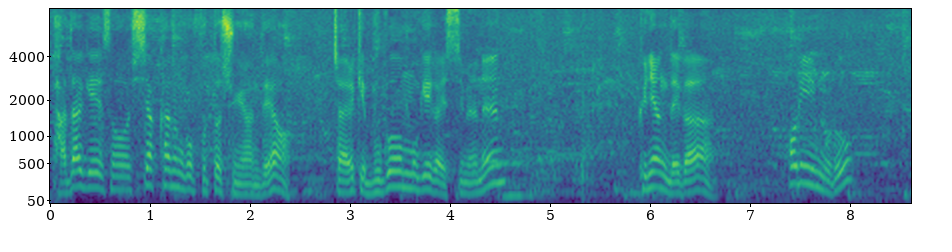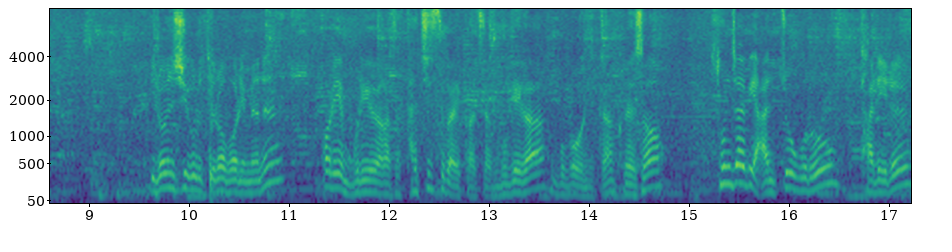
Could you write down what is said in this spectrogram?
바닥에서 시작하는 것부터 중요한데요. 자, 이렇게 무거운 무게가 있으면은 그냥 내가 허리 힘으로 이런 식으로 들어버리면은 허리에 무리가 가서 다칠 수가 있겠죠. 무게가 무거우니까. 그래서 손잡이 안쪽으로 다리를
